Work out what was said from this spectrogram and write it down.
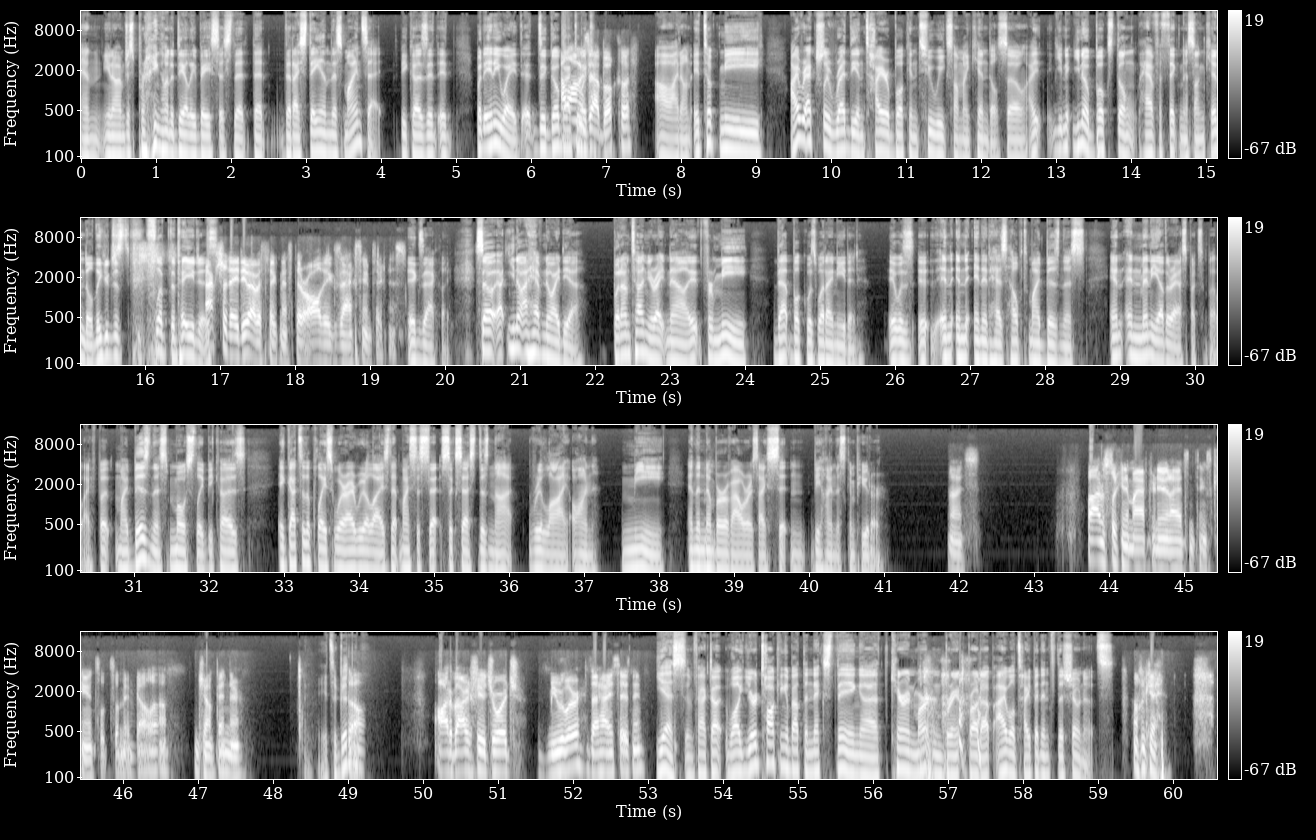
and, you know, I'm just praying on a daily basis that, that, that I stay in this mindset because it, it but anyway to go back How long to is that book cliff? Oh i don't it took me i actually read the entire book in two weeks on my kindle. So i you, you know books don't have a thickness on kindle. They you just flip the pages. Actually they do have a thickness. They're all the exact same thickness. Exactly. So uh, you know i have no idea but i'm telling you right now it, for me that book was what i needed it was it, and, and and it has helped my business and and many other aspects of my life but my business mostly because it got to the place where I realized that my success does not rely on me and the number of hours I sit in, behind this computer. Nice. Well, I'm just looking at my afternoon. I had some things canceled, so maybe I'll uh, jump in there. It's a good so, one. Autobiography of George Mueller. Is that how you say his name? Yes. In fact, uh, while you're talking about the next thing uh, Karen Martin brought up, I will type it into the show notes. Okay.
